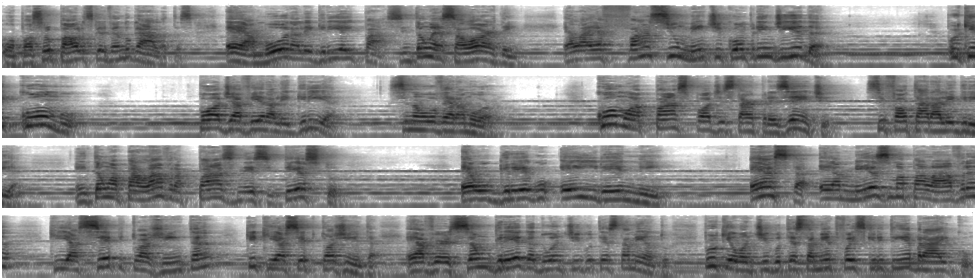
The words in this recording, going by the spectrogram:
o apóstolo Paulo escrevendo Gálatas, é amor, alegria e paz. Então essa ordem, ela é facilmente compreendida. Porque como pode haver alegria se não houver amor? Como a paz pode estar presente se faltar alegria? Então a palavra paz nesse texto é o grego eirene. Esta é a mesma palavra que a Septuaginta. O que, que é a Septuaginta? É a versão grega do Antigo Testamento, porque o Antigo Testamento foi escrito em hebraico.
